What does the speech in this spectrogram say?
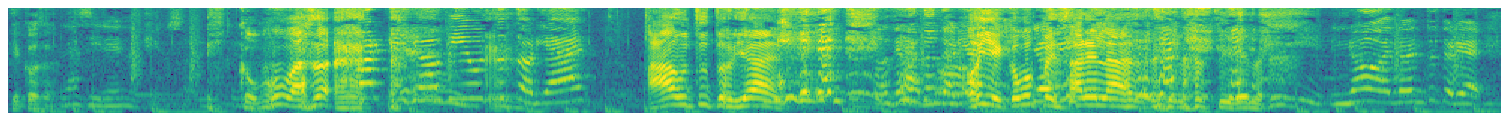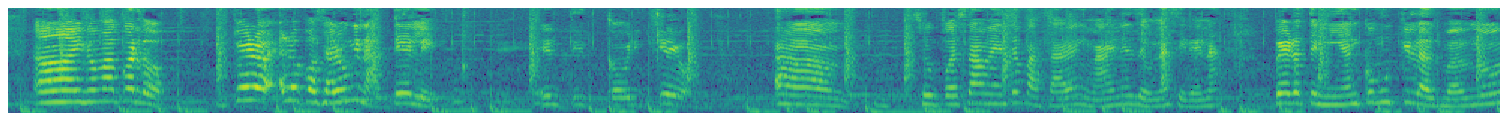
¿Qué cosa? La sirena. ¿Cómo vas a.? Porque yo vi un tutorial. Ah, un tutorial. O sea, un tutorial. Oye, ¿cómo Yo pensar en la, en la sirena? No, no un tutorial. Ay, no me acuerdo. Pero lo pasaron en la tele. En Discovery, creo. Am, supuestamente pasaron imágenes de una sirena. Pero tenían como que las manos.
